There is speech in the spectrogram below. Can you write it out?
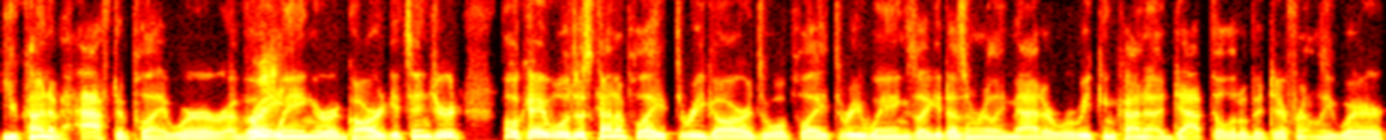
you kind of have to play. Where if a right. wing or a guard gets injured, okay, we'll just kind of play three guards or we'll play three wings. Like it doesn't really matter. Where we can kind of adapt a little bit differently. Where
